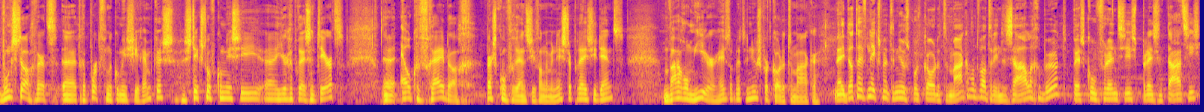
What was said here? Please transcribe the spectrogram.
Woensdag werd uh, het rapport van de commissie Remkes, de stikstofcommissie, uh, hier gepresenteerd. Uh, elke vrijdag persconferentie van de minister-president. Waarom hier? Heeft dat met de nieuwsportcode te maken? Nee, dat heeft niks met de nieuwsportcode te maken. Want wat er in de zalen gebeurt, persconferenties, presentaties,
